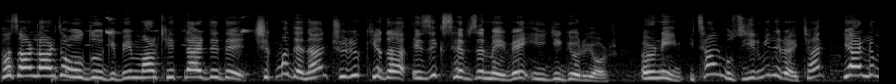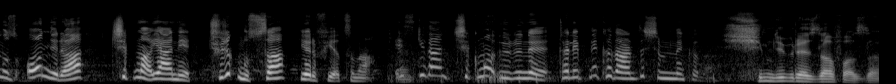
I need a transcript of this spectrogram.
Pazarlarda olduğu gibi marketlerde de çıkma denen çürük ya da ezik sebze meyve ilgi görüyor. Örneğin ithal muz 20 lirayken yerli muz 10 lira, çıkma yani çürük muzsa yarı fiyatına. Eskiden çıkma ürüne talep ne kadardı şimdi ne kadar? Şimdi biraz daha fazla.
